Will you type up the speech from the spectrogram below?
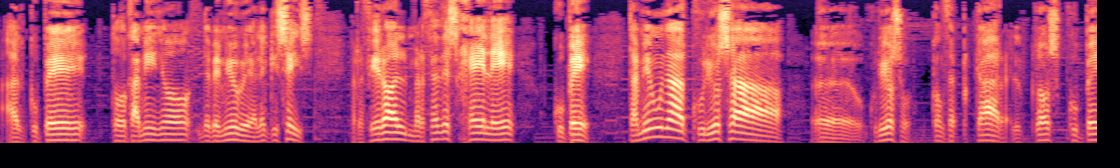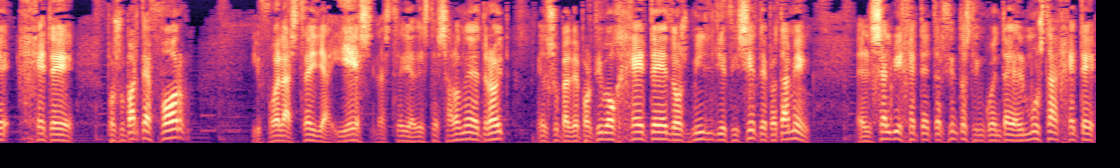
al coupé todo camino de BMW, al X6. Me refiero al Mercedes GLE Coupé. También una curiosa eh, curioso, concept car, el Cross Coupé GT. Por su parte, Ford, y fue la estrella, y es la estrella de este salón de Detroit, el Superdeportivo GT 2017, pero también el Shelby GT 350 y el Mustang GT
